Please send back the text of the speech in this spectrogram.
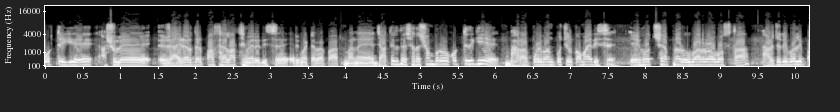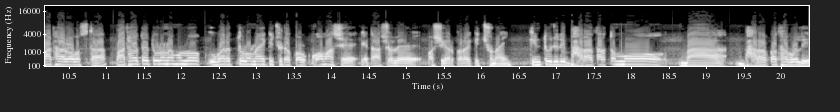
করতে গিয়ে আসলে রাইডারদের পাশায় লাথি মেরে দিছে, এরকম একটা ব্যাপার। মানে যাত্রীদের সাথে সম্পর্ক করতে গিয়ে ভাড়ার পরিমাণ প্রচুর কমায় দিছে। এই হচ্ছে আপনার উবারের অবস্থা। আর যদি বলি পাঠার অবস্থা, পাঠাওতে তুলনামূলক উবারের তুলনায় কিছুটা কল কম আসে, এটা আসলে অস্বীকার করার কিছু নাই। কিন্তু যদি ভাড়া তারতম্য বা ভাড়ার কথা বলি,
